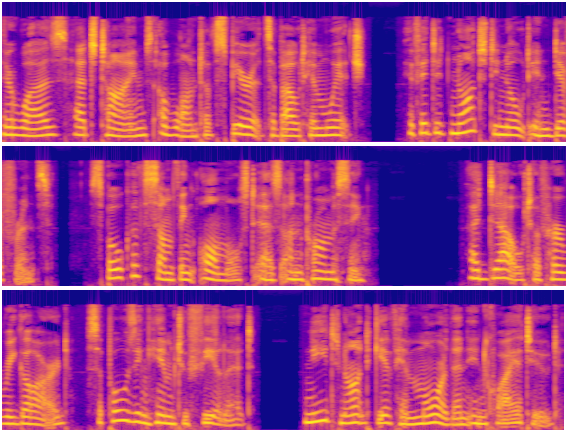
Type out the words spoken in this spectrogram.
There was, at times, a want of spirits about him which, if it did not denote indifference, spoke of something almost as unpromising. A doubt of her regard, supposing him to feel it, need not give him more than inquietude.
